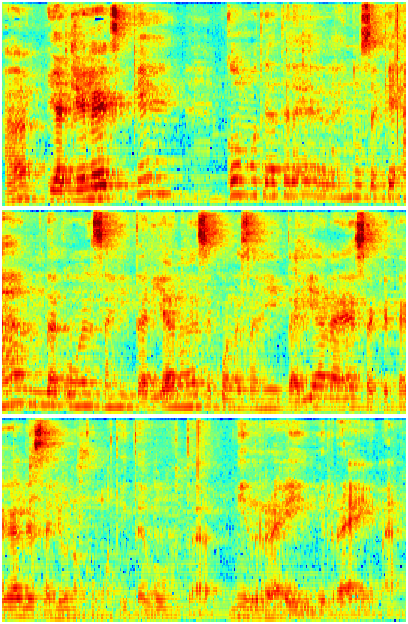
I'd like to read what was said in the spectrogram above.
¿Ah? Y aquel ex, ¿qué? ¿Cómo te atreves? No sé qué, anda con el sagitariano ese, con la sagitariana esa que te haga el desayuno como a ti te gusta. Mi rey, mi reina.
